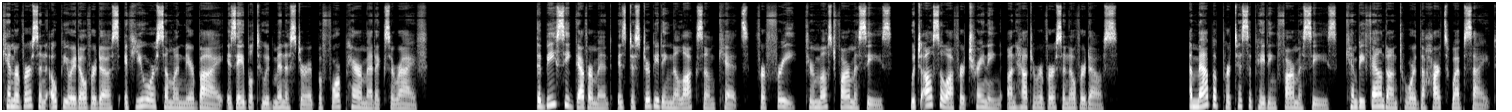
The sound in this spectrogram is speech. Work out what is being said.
can reverse an opioid overdose if you or someone nearby is able to administer it before paramedics arrive. The BC government is distributing naloxone kits for free through most pharmacies, which also offer training on how to reverse an overdose. A map of participating pharmacies can be found on Toward the Heart's website.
